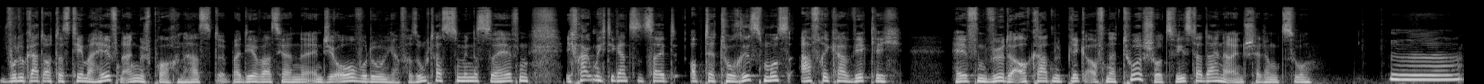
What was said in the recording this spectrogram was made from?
wo du gerade auch das Thema Helfen angesprochen hast, bei dir war es ja eine NGO, wo du ja versucht hast zumindest zu helfen. Ich frage mich die ganze Zeit, ob der Tourismus Afrika wirklich helfen würde, auch gerade mit Blick auf Naturschutz. Wie ist da deine Einstellung zu? Hm,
